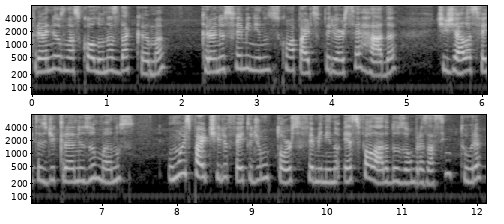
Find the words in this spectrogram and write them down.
crânios nas colunas da cama, crânios femininos com a parte superior cerrada, tigelas feitas de crânios humanos, um espartilho feito de um torso feminino esfolado dos ombros à cintura,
